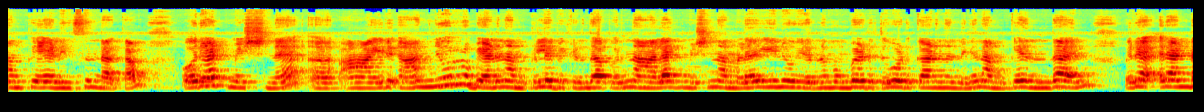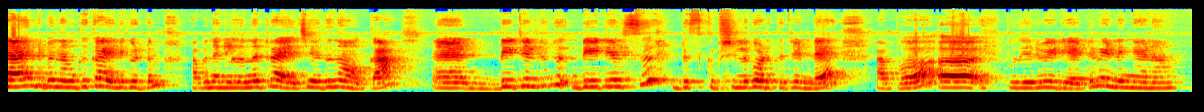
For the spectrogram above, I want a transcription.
നമുക്ക് ഏണിങ്സ് ഉണ്ടാക്കാം. ഒരു അഡ്മിഷന് ആയിരം അഞ്ഞൂറ് രൂപയാണ് നമുക്ക് ലഭിക്കുന്നത്. അപ്പോൾ ഒരു നാല് അഡ്മിഷൻ നമ്മൾ ഈ ന്യൂ ഇയറിന് മുമ്പ് എടുത്ത് കൊടുക്കുകയാണെന്നുണ്ടെങ്കിൽ നമുക്ക് എന്തായാലും ഒരു രണ്ടായിരം രൂപ നമുക്ക് കയ്യിൽ കിട്ടും. അപ്പോൾ നിങ്ങളിതൊന്ന് ട്രൈ ചെയ്ത് നോക്കാം. ഡീറ്റെയിൽ ഡീറ്റെയിൽസ് ഡിസ്ക്രിപ്ഷനിൽ കൊടുത്തിട്ടുണ്ട്. അപ്പോൾ പുതിയൊരു വീഡിയോ ആയിട്ട് വീണ്ടും വേണം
